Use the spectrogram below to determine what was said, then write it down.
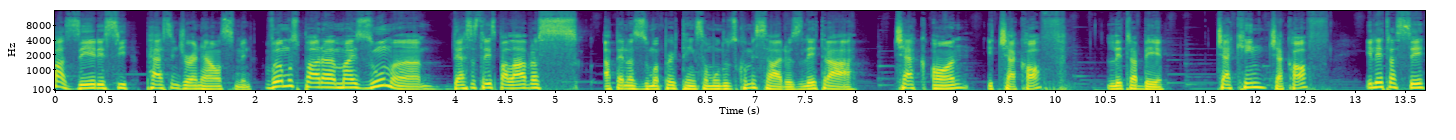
fazer esse passenger announcement. Vamos para mais uma dessas três palavras. Apenas uma pertence ao mundo dos comissários. Letra A, check on e check off. Letra B, check in, check off. E letra C,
